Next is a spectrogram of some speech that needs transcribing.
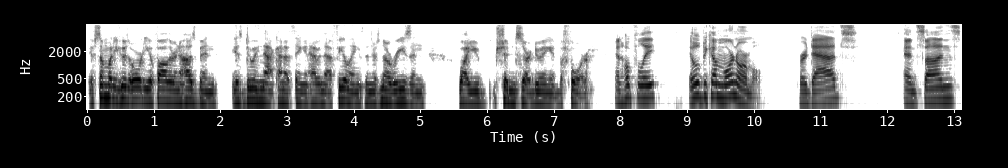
if somebody who's already a father and a husband is doing that kind of thing and having that feelings, then there's no reason why you shouldn't start doing it before. And hopefully it will become more normal for dads and sons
